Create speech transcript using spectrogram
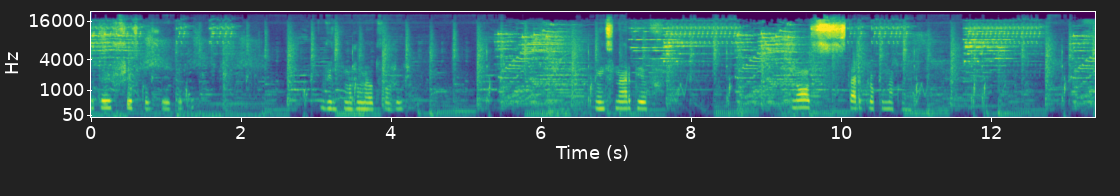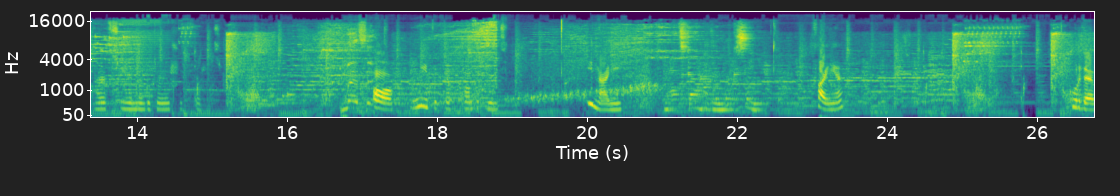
I to już wszystko z tego. Więc możemy otworzyć. Więc najpierw... No, stary tropy na koniec. Ale w sumie jednego to już otworzyć. O, nity na początek, więc... I na nich. Fajnie. Kurde,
